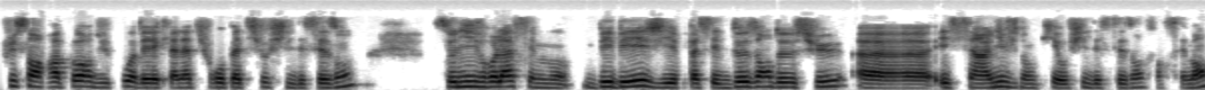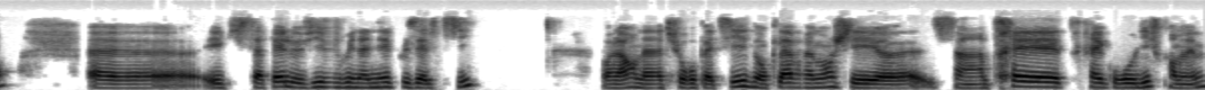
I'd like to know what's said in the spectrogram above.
plus en rapport du coup avec la naturopathie au fil des saisons. Ce livre-là, c'est mon bébé. J'y ai passé deux ans dessus, euh, et c'est un livre donc qui est au fil des saisons forcément, euh, et qui s'appelle Vivre une année plus healthy voilà, en naturopathie. Donc là, vraiment, j'ai, euh, c'est un très très gros livre quand même.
